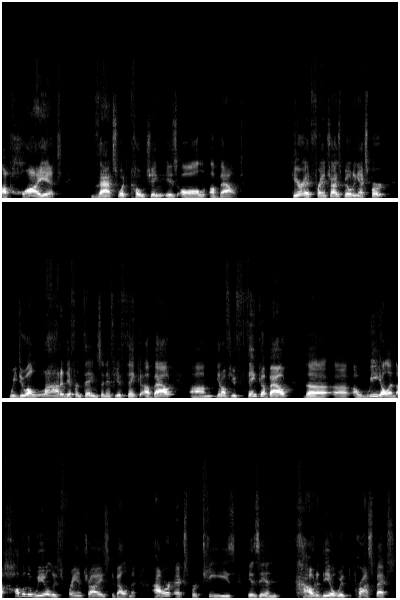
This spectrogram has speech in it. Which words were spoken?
apply it. That's what coaching is all about. Here at Franchise Building Expert, we do a lot of different things. And if you think about, um, you know, if you think about the uh, a wheel and the hub of the wheel is franchise development. Our expertise is in how to deal with prospects,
